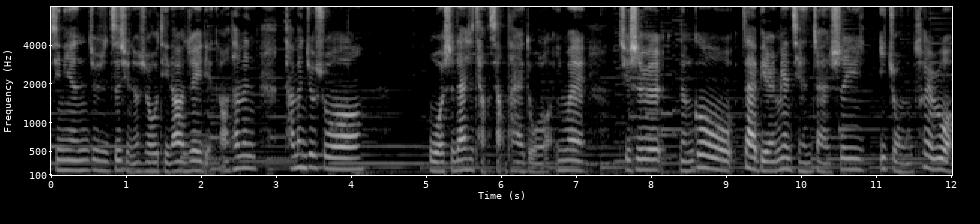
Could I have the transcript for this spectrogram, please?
今天就是咨询的时候提到了这一点，然后他们他们就说，我实在是想想太多了，因为。其实能够在别人面前展示一一种脆弱，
